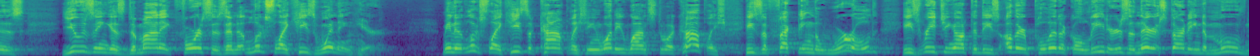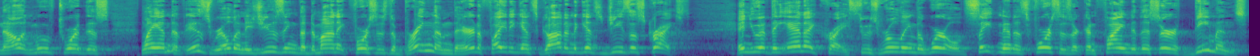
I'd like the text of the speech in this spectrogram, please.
is using his demonic forces, and it looks like he's winning here. I mean, it looks like he's accomplishing what he wants to accomplish. He's affecting the world. He's reaching out to these other political leaders, and they're starting to move now and move toward this land of Israel, and he's using the demonic forces to bring them there to fight against God and against Jesus Christ. And you have the Antichrist who's ruling the world. Satan and his forces are confined to this earth. Demons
